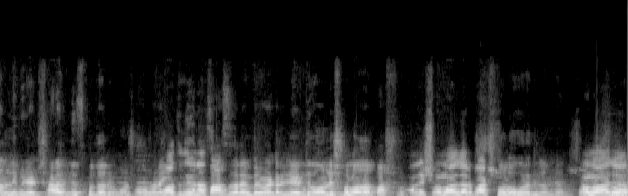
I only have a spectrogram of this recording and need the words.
আনলিমিটেড সারাদিন ইউজ করতে পারবেন কোনো সমস্যা নেই। কত দিবেন আজকে পাঁচ হাজার এমপের ব্যাটারি রেট দেবো অনলি ষোলো হাজার পাঁচশো। ষোলো হাজার পাঁচশো। ষোলো করে দিলাম ষোলো হাজার।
